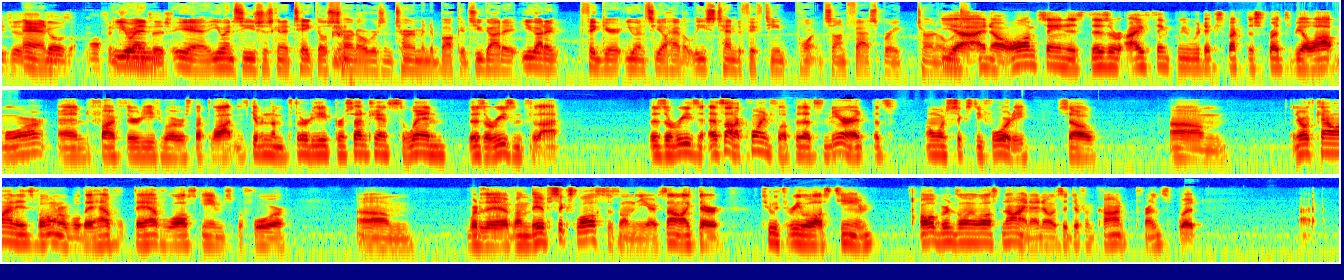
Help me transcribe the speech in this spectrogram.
UNC just And goes off in UN, transition. yeah, UNC is just going to take those turnovers and turn them into buckets. You got to you got to figure UNC will have at least ten to fifteen points on fast break turnovers. yeah, I know. All I'm saying is there's I think we would expect the spread to be a lot more, and 538, who I respect a lot, he's giving them 38 percent chance to win. There's a reason for that. There's a reason. That's not a coin flip, but that's near it. That's almost 60-40. So, um, North Carolina is vulnerable. They have they have lost games before. Um, what do they have? Um, they have six losses on the year. It's not like they're two three loss team. Auburn's only lost nine. I know it's a different conference, but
